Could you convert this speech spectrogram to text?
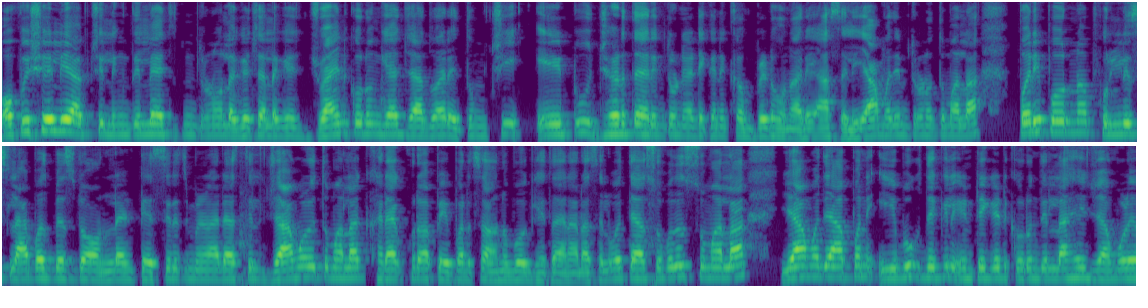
ऑफिशियली ॲपची लिंक दिली आहे. तिथून मित्रांनो लगेचच्या लगेच जॉईन करून घ्या ज्याद्वारे तुमची ए टू झेड तयारी मित्रांनो या ठिकाणी कंप्लीट होणारी असेल. यामध्ये मित्रांनो तुम्हाला परिपूर्ण fully syllabus based online test series मिळणारे असतील ज्यामुळे तुम्हाला खऱ्याखुरा पेपरचा अनुभव घेता येणार असेल. व त्यासोबतच तुम्हाला यामध्ये आपण ई बुक देखील इंटिग्रेट करून दिला आहे ज्यामुळे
